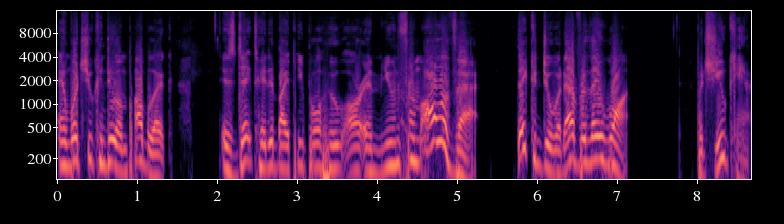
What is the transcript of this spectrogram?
and what you can do in public is dictated by people who are immune from all of that. They can do whatever they want, but you can't.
